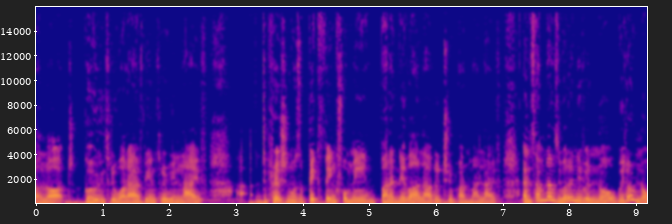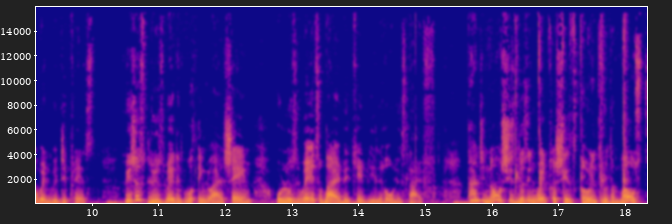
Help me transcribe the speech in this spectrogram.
a lot going through what I've been through in life. Uh, depression was a big thing for me, but I never allowed it to run my life. And sometimes we don't even know, we don't know when we're depressed. We just lose weight and people think you are ashamed or lose weight to buy a BKB all his life. You know she's losing weight because she's going through the most?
